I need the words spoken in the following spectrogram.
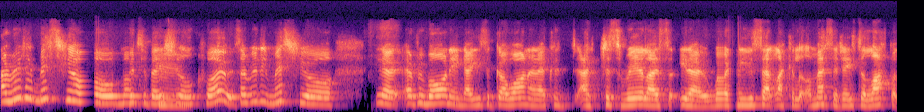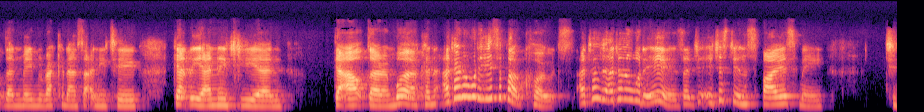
I really miss your motivational mm. quotes. I really miss your, you know, every morning I used to go on and I could I just realized you know, when you sent like a little message, I used to laugh, but then made me recognize that I need to get the energy and get out there and work. And I don't know what it is about quotes. I don't I don't know what it is. It just inspires me to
